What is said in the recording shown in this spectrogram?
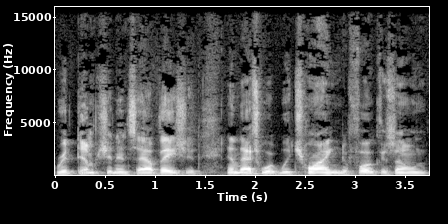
Redemption and salvation. And that's what we're trying to focus on.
